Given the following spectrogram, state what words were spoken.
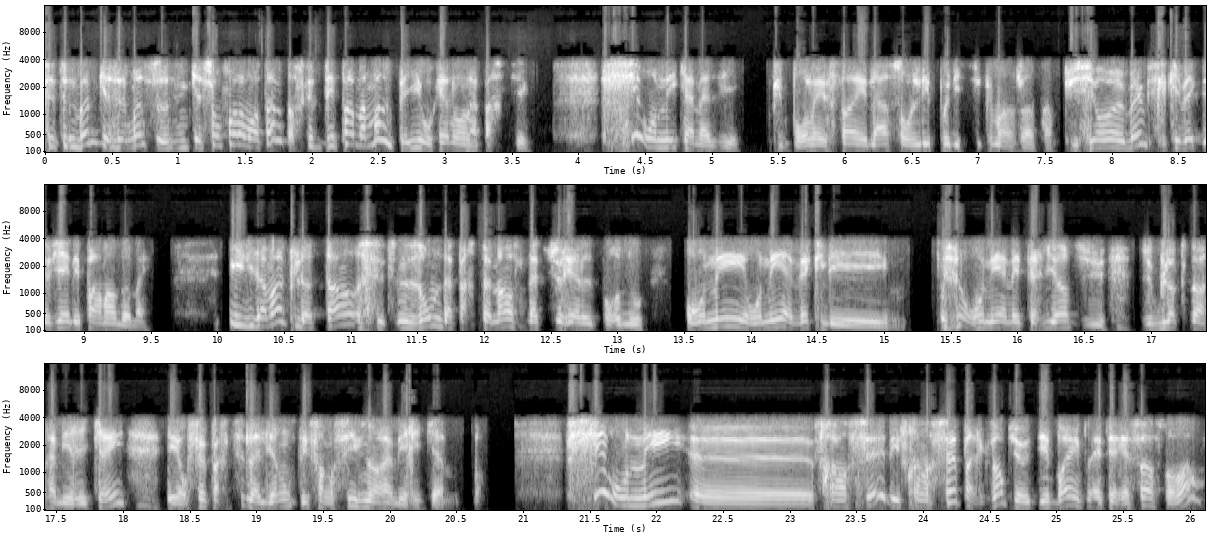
c'est une bonne question. c'est une question fondamentale parce que dépendamment du pays auquel on appartient, si on est Canadien, puis pour l'instant, hélas, on l'est politiquement, j'entends. Puis si on, même si le Québec devient indépendant demain, évidemment que l'OTAN, c'est une zone d'appartenance naturelle pour nous. On est, on est avec les, on est à l'intérieur du, du bloc nord-américain et on fait partie de l'alliance défensive nord-américaine. Si on est euh, français, les Français, par exemple, il y a un débat intéressant en ce moment,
